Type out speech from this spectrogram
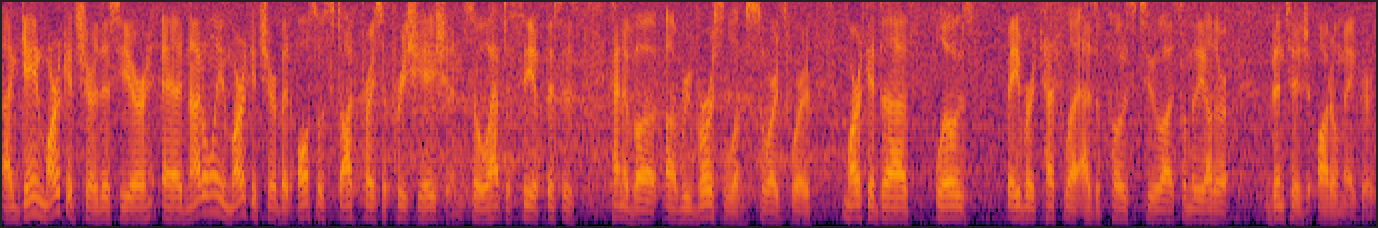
uh, gain market share this year, uh, not only market share, but also stock price appreciation. So we'll have to see if this is kind of a, a reversal of sorts, where market uh, flows favor Tesla as opposed to uh, some of the other vintage automakers.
